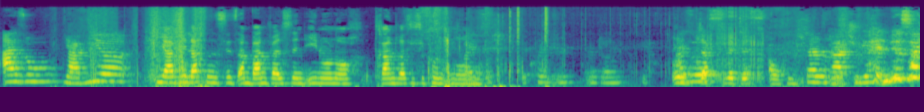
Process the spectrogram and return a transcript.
also ja, wir Ja, wir lassen es jetzt am Band, weil es sind eh nur noch 33 Sekunden und, 30 Sekunden und dann ja. und Also das wird jetzt auch nicht. dann ratschen wir ein bisschen.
